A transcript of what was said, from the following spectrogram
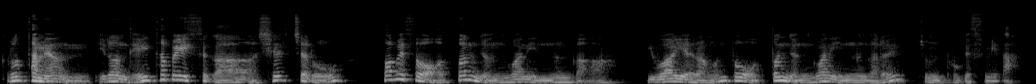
그렇다면 이런 데이터베이스가 실제로 서비스와 어떤 연관이 있는가, UI랑은 또 어떤 연관이 있는가를 좀 보겠습니다.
